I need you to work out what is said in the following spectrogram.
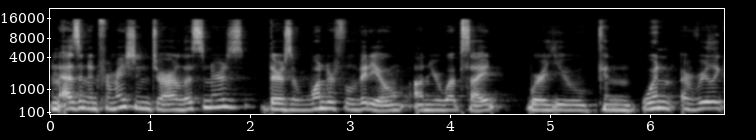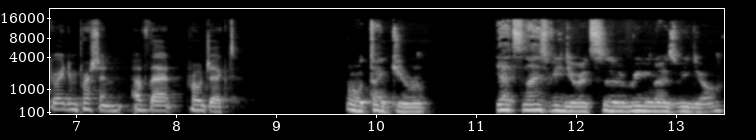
And as an information to our listeners, there's a wonderful video on your website where you can win a really great impression of that project. Oh, thank you. Yeah, it's a nice video. It's a really nice video.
